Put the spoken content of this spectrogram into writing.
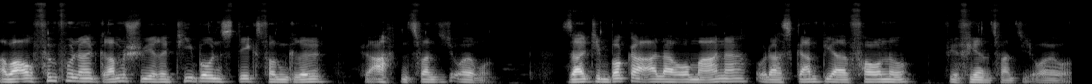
aber auch 500 Gramm schwere T-Bone Steaks vom Grill für 28 Euro. Saltimbocca alla Romana oder Scampi al Forno für 24 Euro.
